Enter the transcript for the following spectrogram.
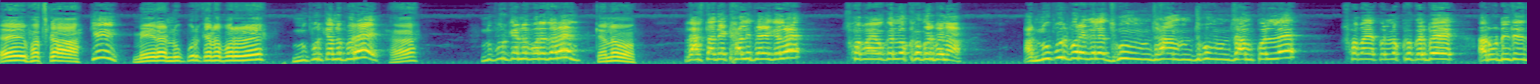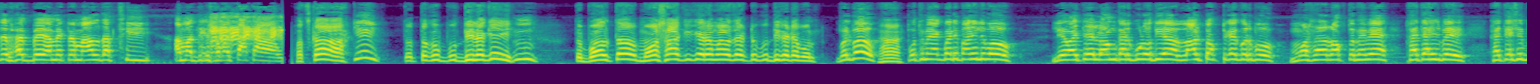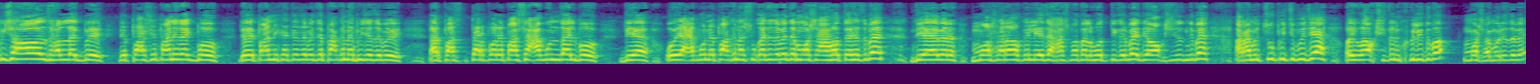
এই ফচকা কি? মেয়েরা নুপুর কেন পরে রে? নুপুর কেন পরে হ্যাঁ? নুপুর কেন পরে জানেন? কেন? রাস্তা দিয়ে খালি পেয়ে গেলে সবাই ওকে লক্ষ্য করবে না। আর নুপুর পরে গেলে ঝুমঝাম ঝুমঝাম করলে সবাই ওকে লক্ষ্য করবে। আর ও নিজে নিজে ভাববে আমি একটা মাল যাচ্ছি আমার দিকে সবাই তাকাও। ফচকা কি? তোর তো খুব বুদ্ধি নাকি? তো বল তো মশা কি করে মারা যায় একটু বুদ্ধি কেটে বল। বলব? হ্যাঁ। প্রথমে একবারই পানি নেব। লেওয়াইতে লঙ্কার গুঁড়ো দিয়ে লাল টকটকে করব। মশার রক্ত ভেবে খাইতে আসবে। খাইতে এসে বিশাল ঝাল লাগবে। যে পাশে পানি রাখব। ওই পানি খাইতে যাবে যে পাখনা ভিজে যাবে। তার পাশ তারপরে পাশে আগুন জ্বালবো। দিয়ে ওই আগুনে পাখনা শুকাতে যাবে যে মশা আহত হয়ে যাবে। দিয়ে এবার মশারা ওকে নিয়ে যে হাসপাতাল ভর্তি করবে দিয়ে অক্সিজেন দিবে। আর আমি চুপি চুপি যে ওই অক্সিজেন খুলে দেবো মশা মরে যাবে।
